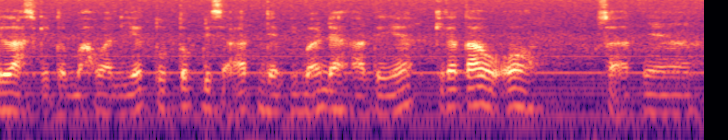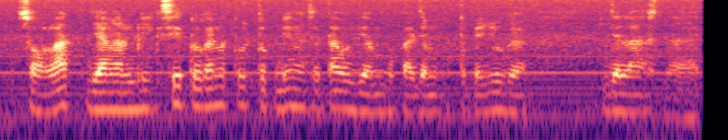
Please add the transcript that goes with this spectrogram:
jelas gitu bahwa dia tutup di saat jam ibadah. Artinya kita tahu oh saatnya sholat jangan beli ke situ karena tutup. Dia ngasih tahu jam buka jam tutupnya juga jelas. Nah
